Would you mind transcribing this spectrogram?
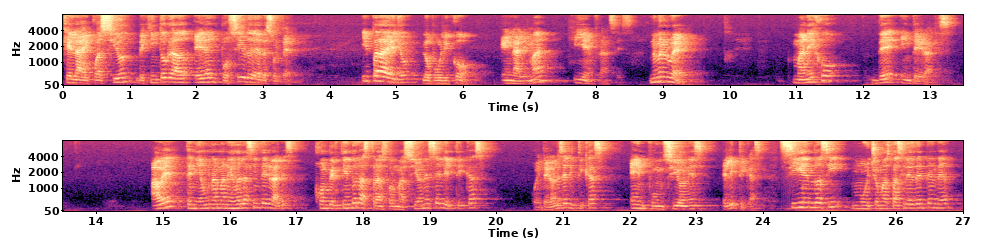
que la ecuación de quinto grado era imposible de resolver. Y para ello lo publicó en alemán y en francés. Número 9. Manejo de integrales. Abel tenía un manejo de las integrales convirtiendo las transformaciones elípticas o integrales elípticas en funciones elípticas, siendo así mucho más fáciles de entender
